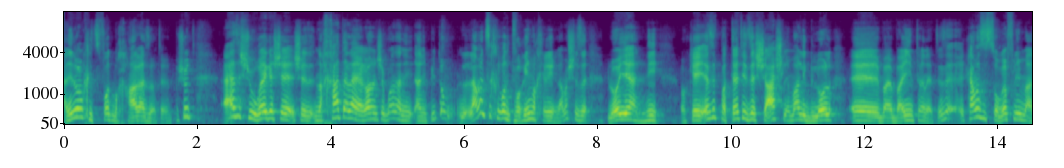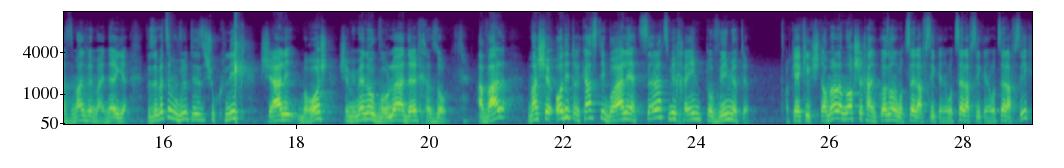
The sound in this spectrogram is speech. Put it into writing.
אני לא הולך לצפות בחרא הזה יותר. פשוט היה איזשהו רגע ש, שנחת עליי הרעיון שבואנה, אני, אני פתאום, למה אני צריך לראות גברים אחרים? למה שזה לא יהיה אני? אוקיי? איזה פתטי זה שעה שלמה לגלול אה, בא, באינטרנט. איזה, כמה זה שורף לי מהזמן ומהאנרגיה. וזה בעצם הוביל אותי לאיזשהו קליק שהיה לי בראש, שממנו כבר לא היה דרך חזור. אבל מה שעוד התרכזתי בו היה לייצר לעצמי חיים טובים יותר. אוקיי? כי כשאתה אומר למוח שלך, אני כל הזמן רוצה להפסיק, אני רוצה להפסיק, אני רוצה להפסיק,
